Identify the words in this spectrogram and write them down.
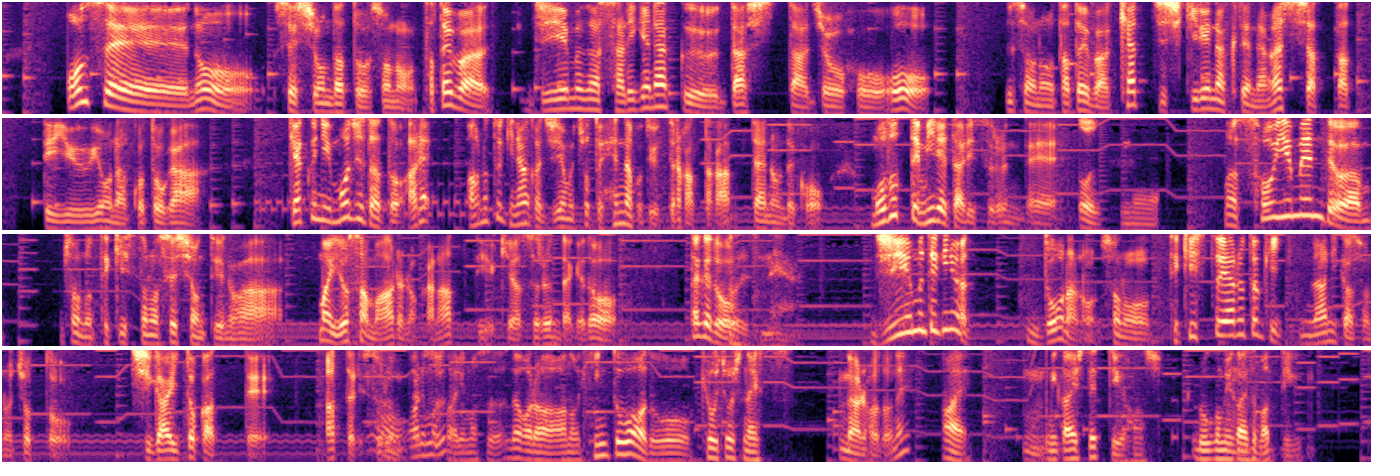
音声のセッションだと、その、例えば GM がさりげなく出した情報を、その、例えばキャッチしきれなくて流しちゃったっていうようなことが、逆に文字だと、あれ？あの時なんか GM ちょっと変なこと言ってなかったか？みたいなので、こう、戻って見れたりするんで、そうですね。まあ、そういう面では、そのテキストのセッションっていうのは、まあ、良さもあるのかな？っていう気はするんだけど、だけどそうで、すね。GM 的にはどうなの？そのテキストやるとき何かそのちょっと違いとかってあったりするんです？あります、あります。だから、あの、ヒントワードを強調しないっす。なるほどね。はい。うん見返してっていう話。ログ見返せばっていう。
